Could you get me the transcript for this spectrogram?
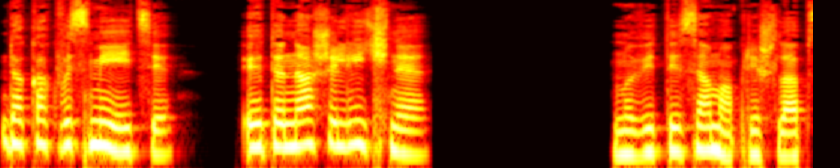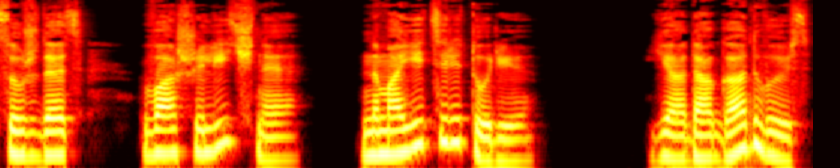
«Да как вы смеете? Это наше личное!» «Но ведь ты сама пришла обсуждать ваше личное на моей территории. Я догадываюсь,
